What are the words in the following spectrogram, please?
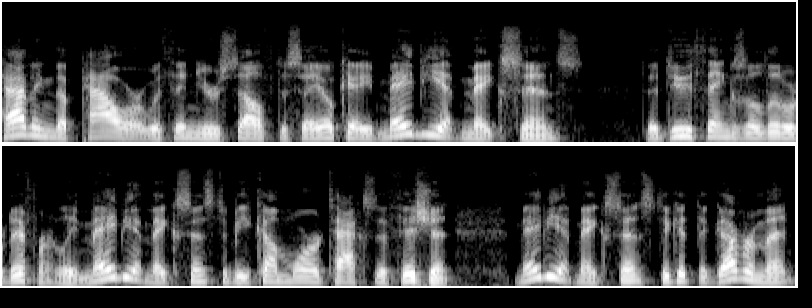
having the power within yourself to say, okay, maybe it makes sense to do things a little differently. Maybe it makes sense to become more tax efficient. Maybe it makes sense to get the government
